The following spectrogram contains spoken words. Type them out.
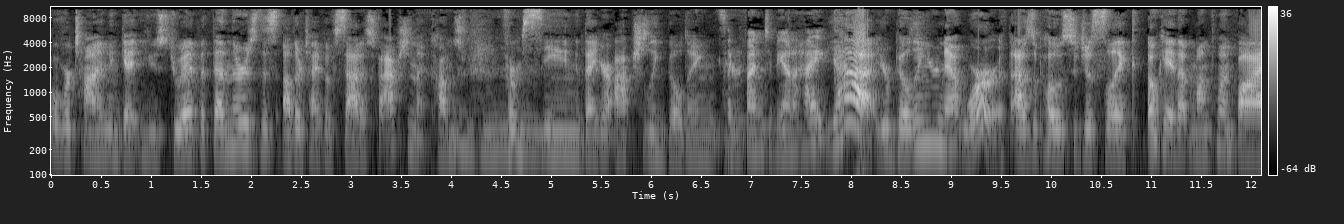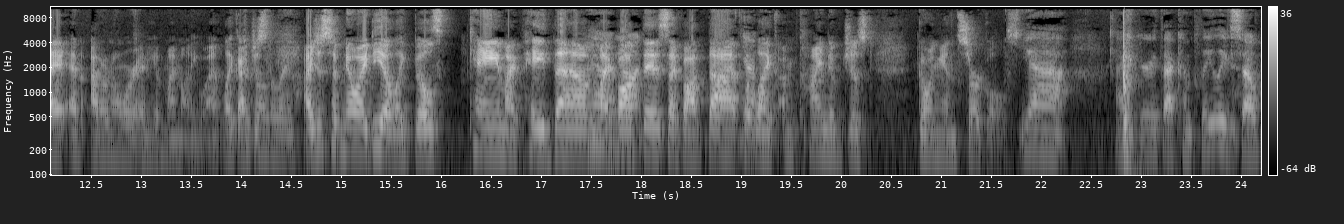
over time and get used to it. But then there's this other type of satisfaction that comes mm-hmm. from seeing that you're actually building It's your like fun to be on a hike. yeah, you're building your net worth as opposed to just like, okay, that month went by and I don't know where any of my money went. Like I just Totally. I just have no idea. Like bills came, I paid them, Yeah, I bought not- this, I bought that, Yep. but like I'm kind of just going in circles. Yeah, I agree with that completely. So,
